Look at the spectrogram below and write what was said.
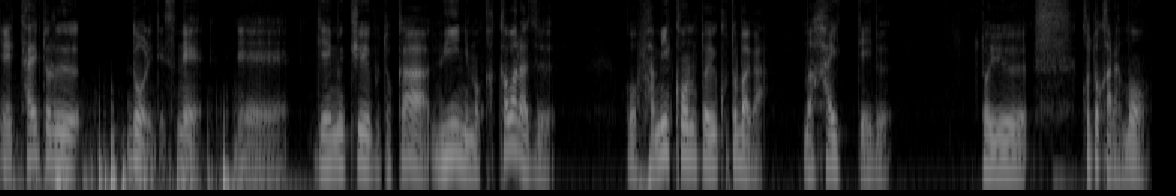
えタイトル通りですね、えー、ゲームキューブとか Wii にもかかわらずこうファミコンという言葉が、まあ、入っているということからも、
